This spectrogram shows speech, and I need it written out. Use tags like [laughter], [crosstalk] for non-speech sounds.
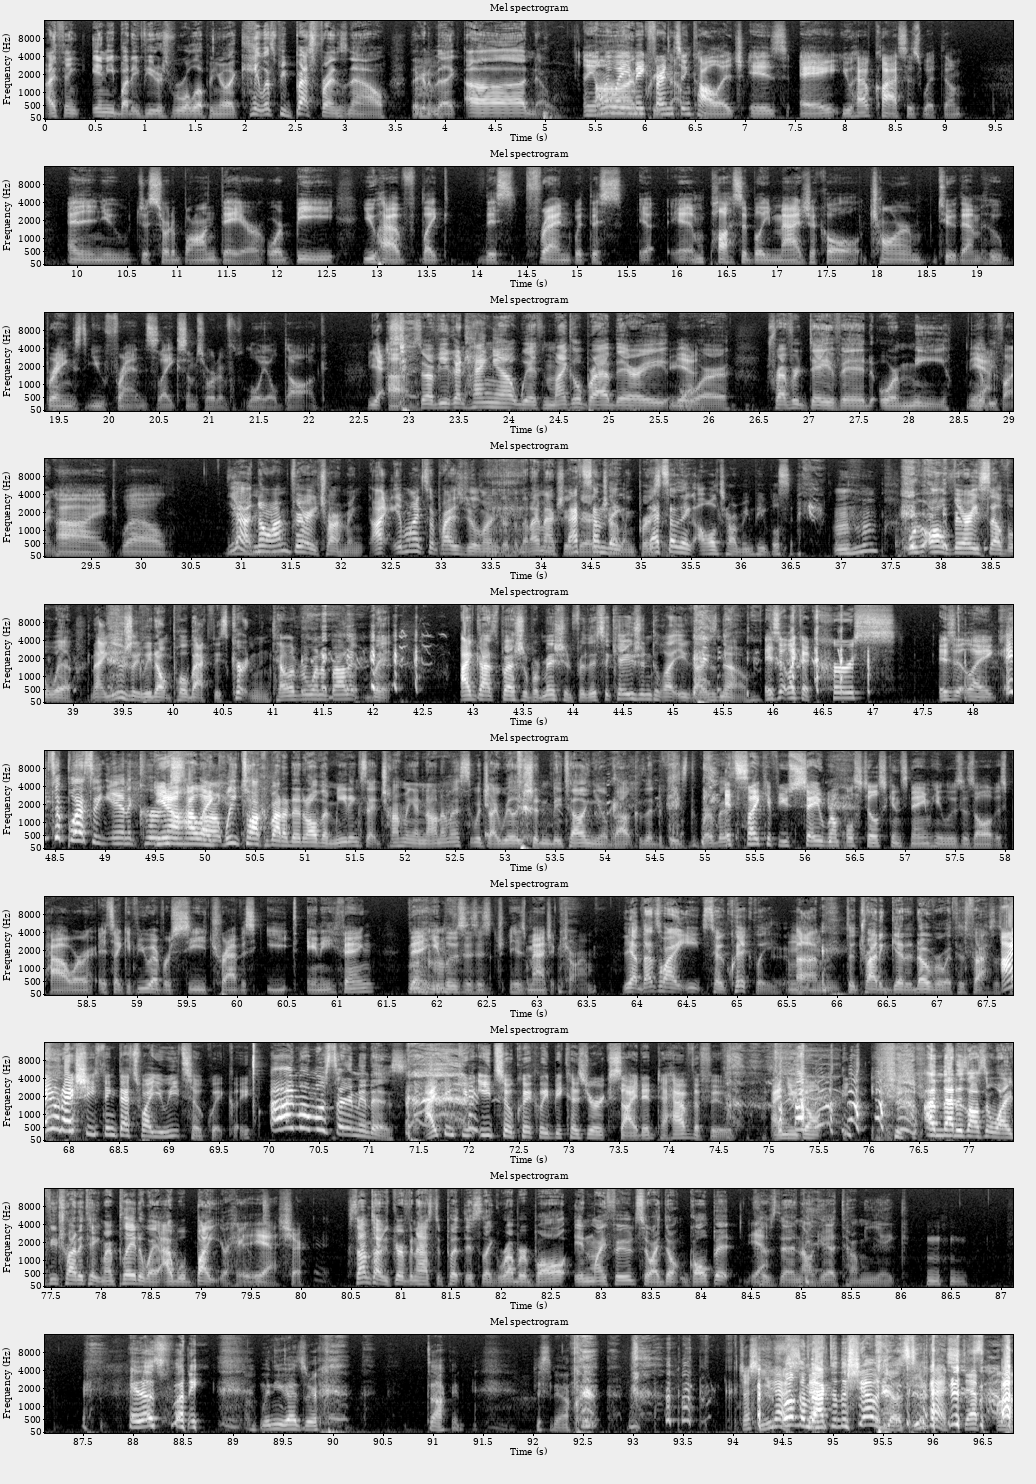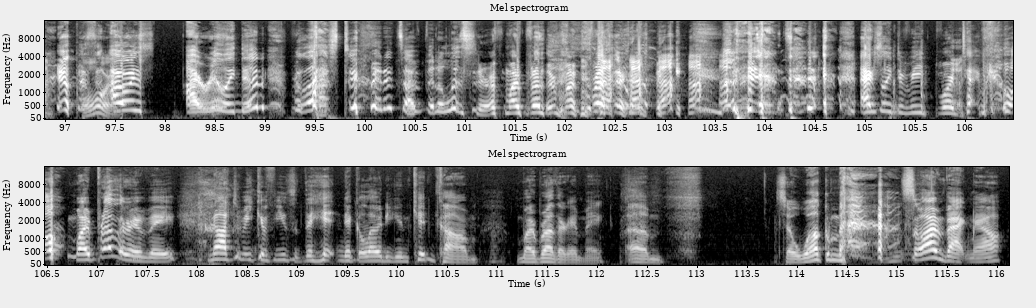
I think anybody, if you just roll up and you're like, "Hey, let's be best friends now," they're gonna be like, "Uh, no." And The only way you make friends out." in college is A, you have classes with them, and then you just sort of bond there, or B, you have like this friend with this uh, impossibly magical charm to them who brings you friends, like some sort of loyal dog. Yes. so if you can hang out with Michael Bradbury Yeah. or Trevor David or me, Yeah, you'll be fine. I well, yeah, no, I'm very charming. I, it might surprise you to learn, Griffin, that I'm actually a very charming person. That's something all charming people say. Mm-hmm. We're all very self-aware. Now, usually we don't pull back this curtain and tell everyone about it, but I got special permission for this occasion to let you guys know. is it like a curse? Is it like It's a blessing and a curse. You know how, like- Uh, we talk about it at all the meetings at Charming Anonymous, which I really shouldn't be telling you about because it defeats the purpose. It's like if you say Rumpelstiltskin's name, he loses all of his power. It's like if you ever see Travis eat anything, then he loses his his magic charm. yeah, that's why I eat so quickly um, to try to get it over with as fast as I possible. don't actually think that's why you eat so quickly. I'm almost certain it is. I think you eat so quickly because you're excited to have the food, and you [laughs] don't. [laughs] and that is also why if you try to take my plate away, I will bite your hand. yeah, sure. Sometimes Griffin has to put this like rubber ball in my food so I don't gulp it Yeah. because then I'll get a tummy ache. [laughs] Mm-hmm. Hey, that's funny when you guys were [laughs] talking just now. Justin, you guys. Welcome step, back to the show, Justin. You guys step on board. I was. I really did. For the last two minutes, I've been a listener of my brother, my brother, and me. Actually, to be more [laughs] technical, my brother and me, not to be confused with the hit Nickelodeon kidcom, my brother and me. Um, so welcome back. [laughs] so I'm back now.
